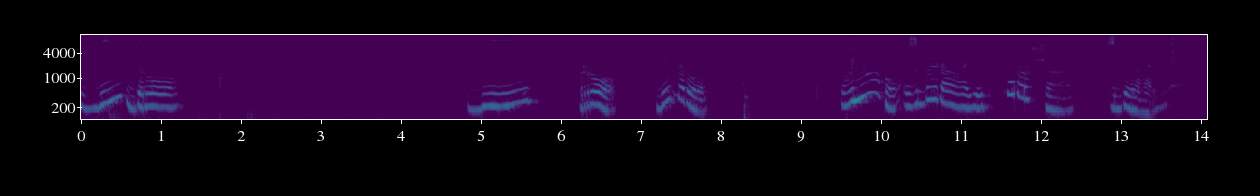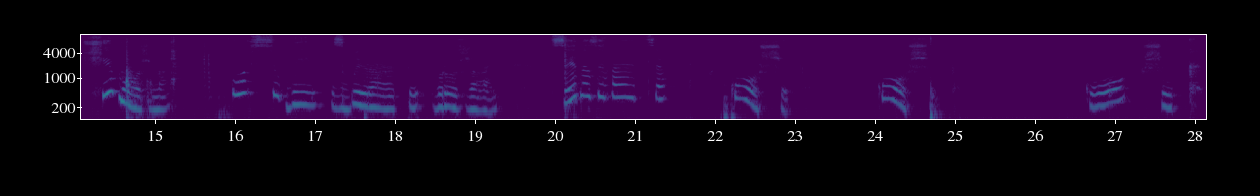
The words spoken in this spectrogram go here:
Відро. Відро. Відро. В нього збирають урожай. Збирають. Ще можна ось сюди збирати врожай. Це називається кошик. Кошик. Кошик.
